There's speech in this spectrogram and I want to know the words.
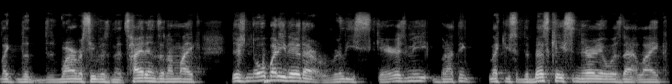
like the, the wide receivers and the tight ends, and I'm like, there's nobody there that really scares me. But I think, like you said, the best case scenario was that like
